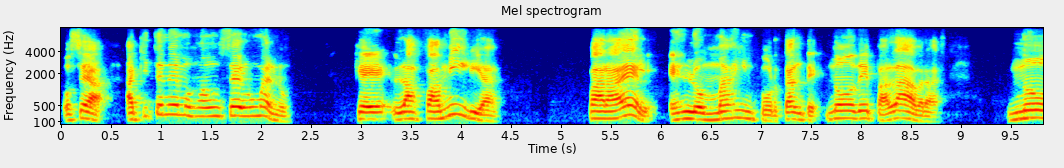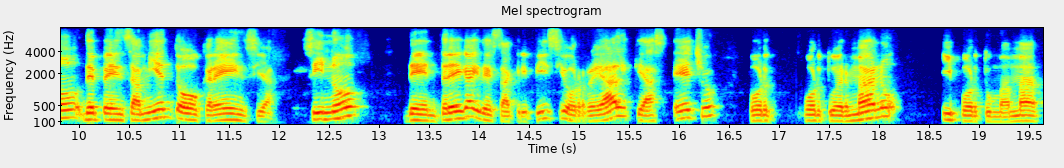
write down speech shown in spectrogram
O sea, aquí tenemos a un ser humano que la familia para él es lo más importante, no de palabras, no de pensamiento o creencia, sino de entrega y de sacrificio real que has hecho por, por tu hermano y por tu mamá.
